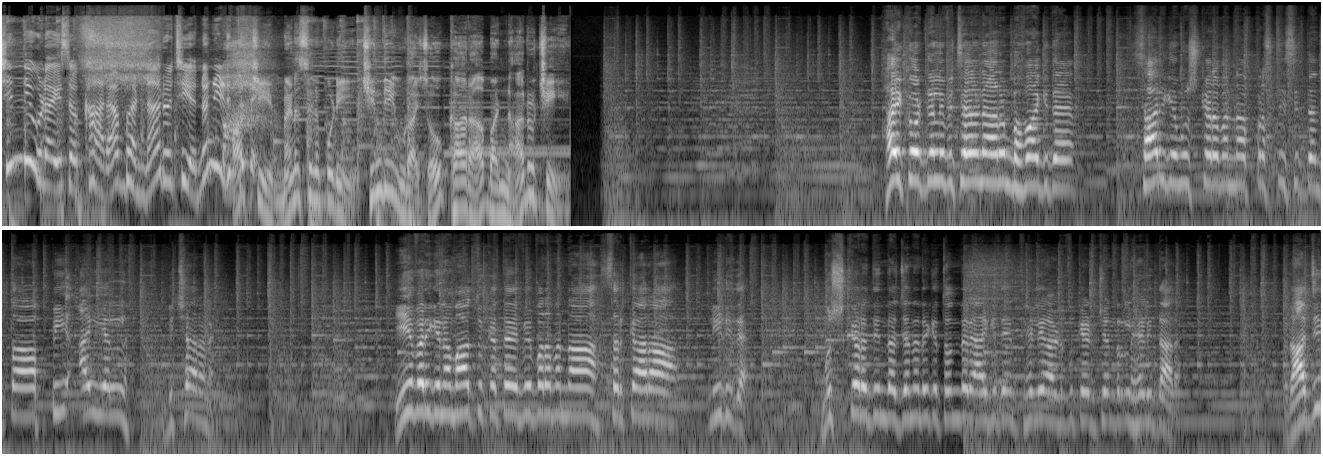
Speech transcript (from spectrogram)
ಚಿಂದಿ ಉಡಾಯಿಸೋ ಖಾರ ಬಣ್ಣ ರುಚಿಯನ್ನು ನೀಡುತ್ತದೆ. ಆಚಿ ಮೆಣಸಿನ ಪುಡಿ ಚಿಂದಿ ಉಡಾಯಿಸೋ ಖಾರ ಬಣ್ಣ ರುಚಿ. ಹೈಕೋರ್ಟ್ನಲ್ಲಿ ವಿಚಾರಣೆ ಆರಂಭವಾಗಿದೆ. ಸಾರಿಗೆ ಮುಷ್ಕರವನ್ನ ಪ್ರಶ್ನಿಸಿದ್ದಂತ ಪಿಐಎಲ್ ವಿಚಾರಣೆ. ಈವರೆಗಿನ ಮಾತುಕತೆ ವಿವರವನ್ನ ಸರ್ಕಾರ ನೀಡಿದೆ. ಮುಷ್ಕರದಿಂದ ಜನರಿಗೆ ತೊಂದರೆ ಆಗಿದೆ ಅಂತ ಹೇಳಿ ಅಡ್ವೊಕೇಟ್ ಜನರಲ್ ಹೇಳಿದ್ದಾರೆ. ರಾಜಿ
